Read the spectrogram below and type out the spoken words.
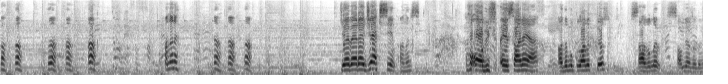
ah ah ah ah ah Ananı. Gebereceksin. Ananı siktir. Oh, abi şu efsane ya. Adamın kulağını tutuyoruz. Sağ sola sallıyoruz adamı.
